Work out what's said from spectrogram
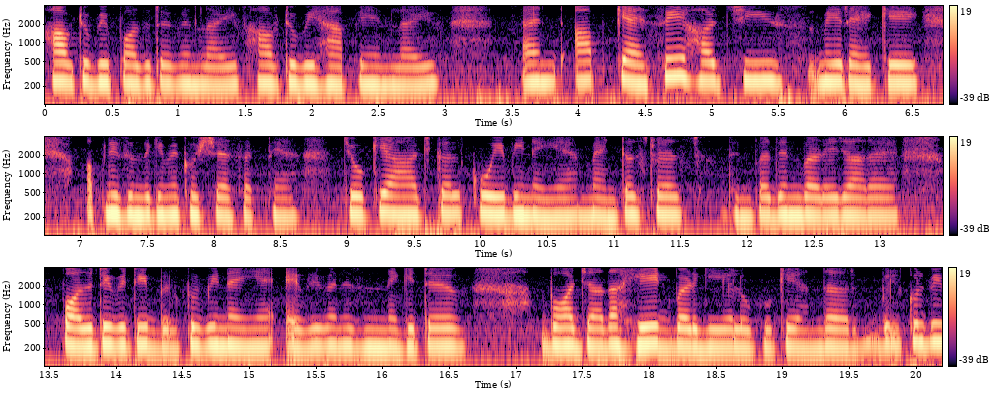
how to be positive in life how to be happy in life and आप कैसे हर चीज़ में रह के अपनी ज़िंदगी में खुश रह सकते हैं, जो कि आजकल कोई भी नहीं है। मेंटल स्ट्रेस दिन पर दिन बढ़े जा रहा है। पॉजिटिविटी बिल्कुल भी नहीं है। एवरी वन इज़ नेगेटिव बहुत ज़्यादा हेट बढ़ गई है लोगों के अंदर। बिल्कुल भी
